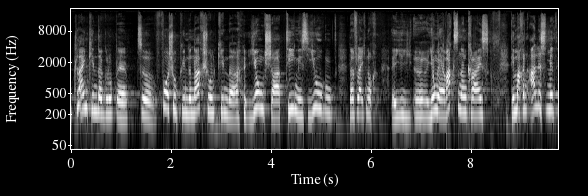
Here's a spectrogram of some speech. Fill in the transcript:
Kleinkindergruppe, zur Vorschulkinder, Nachschulkinder, Jungschar, Teenies, Jugend, dann vielleicht noch äh, äh, junge Erwachsenenkreis. Die machen alles mit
